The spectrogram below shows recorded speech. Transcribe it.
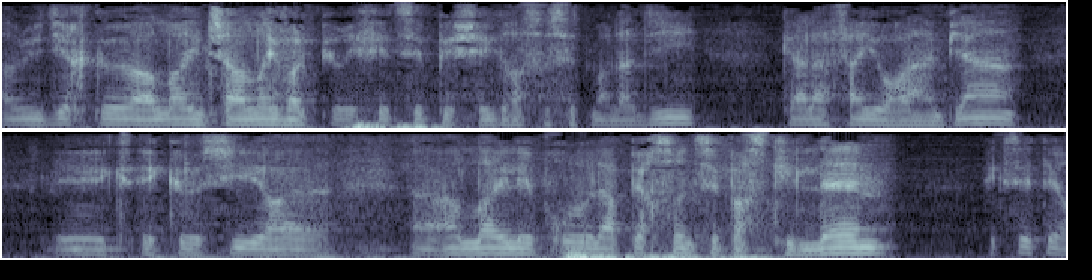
à lui dire que Allah, Inch'Allah, il va le purifier de ses péchés grâce à cette maladie, qu'à la fin il y aura un bien, et, que si euh, Allah il éprouve la personne, c'est parce qu'il l'aime, etc.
